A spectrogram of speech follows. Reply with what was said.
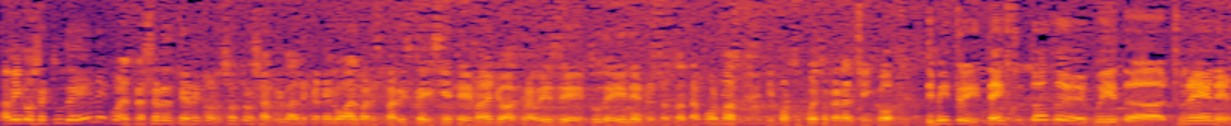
Amigos de TUDN, con el placer de tener con nosotros al rival de Canelo Álvarez para este 7 de mayo a través de TUDN en nuestras plataformas y por supuesto Canal 5. Dimitri, thanks to talk uh, with uh, TUDN.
